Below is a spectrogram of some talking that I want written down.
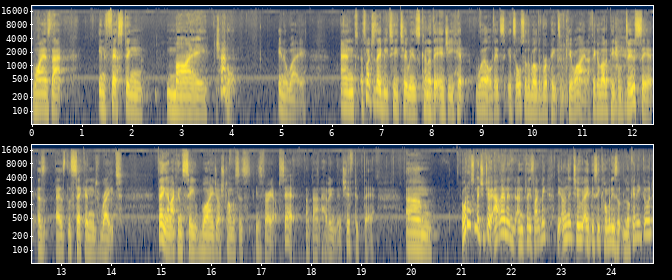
why is that infesting my channel in a way? And as much as ABC2 is kind of the edgy, hip world, it's, it's also the world of repeats of QI. And I think a lot of people do see it as, as the second rate thing. And I can see why Josh Thomas is, is very upset about having been shifted there. Um, I would also mention too, Outland and, and, Please Like Me, the only two ABC comedies that look any good.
